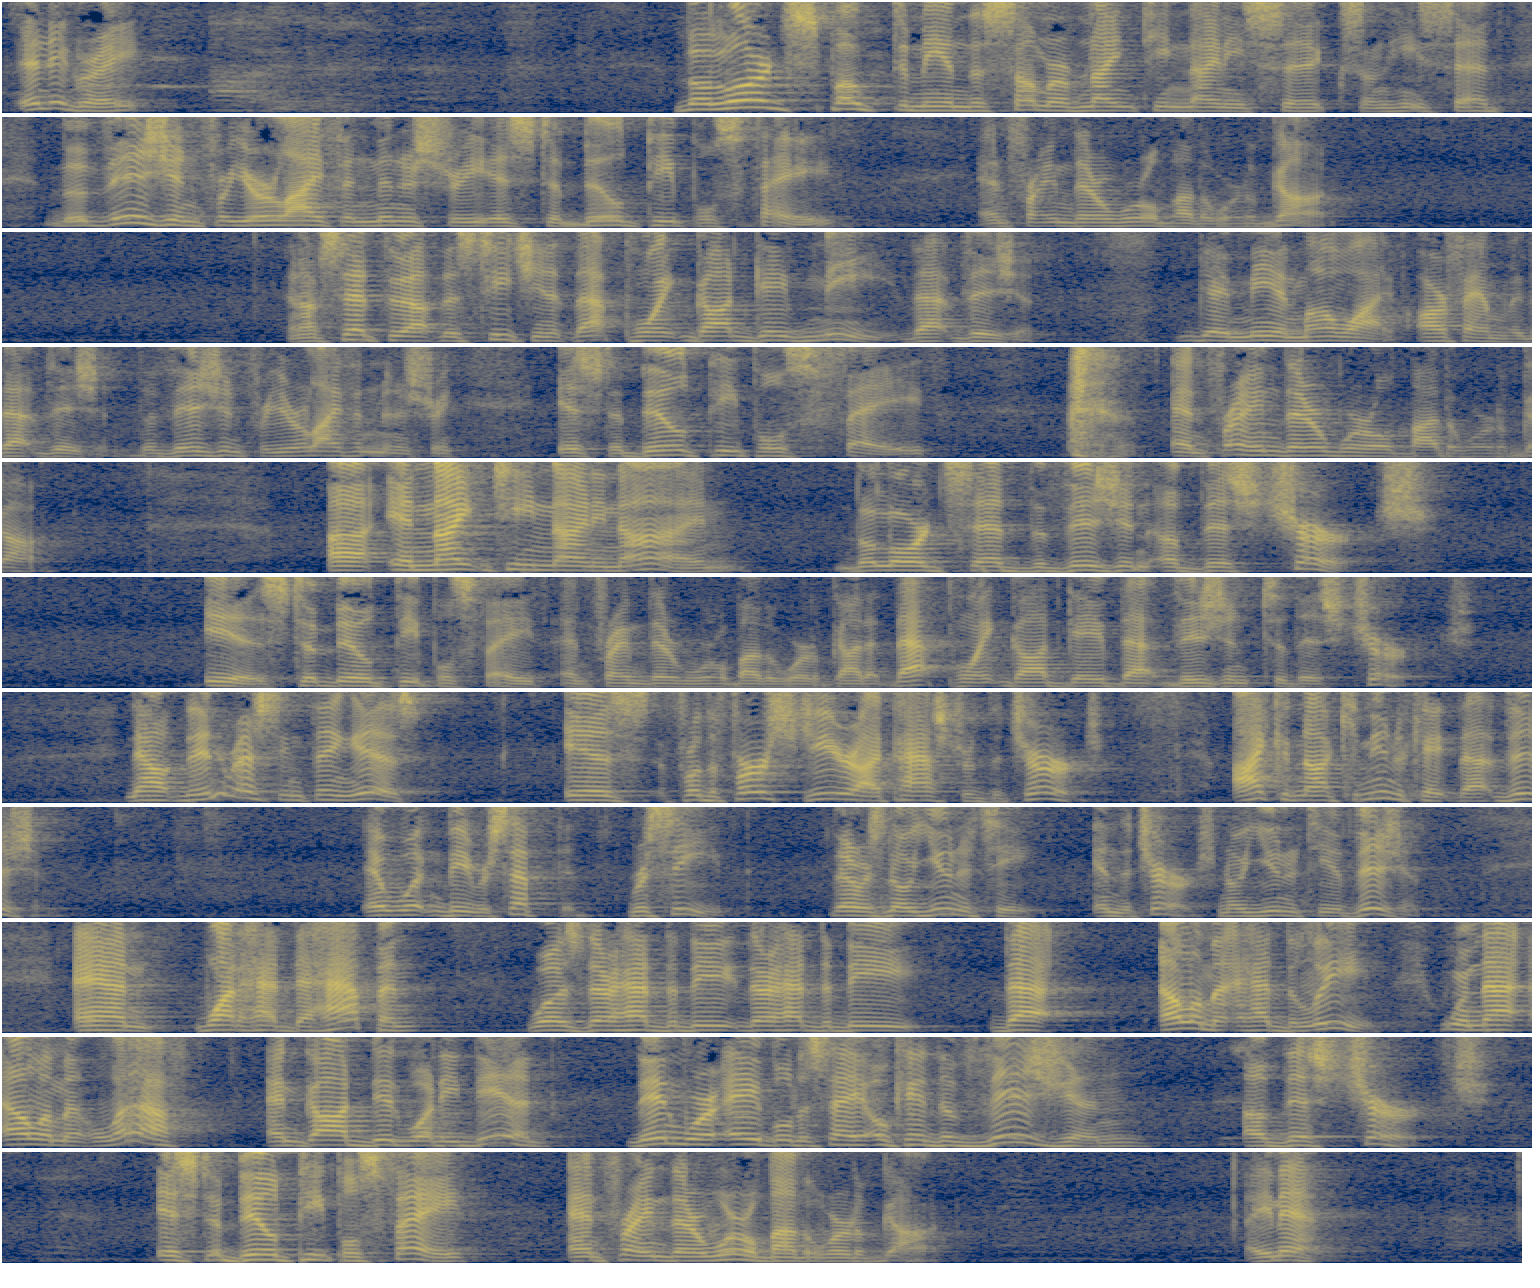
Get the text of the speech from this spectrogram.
Isn't it great? The Lord spoke to me in the summer of 1996, and He said, The vision for your life and ministry is to build people's faith and frame their world by the Word of God. And I've said throughout this teaching, at that point, God gave me that vision. He gave me and my wife, our family, that vision. The vision for your life and ministry is to build people's faith and frame their world by the Word of God. Uh, in 1999, the Lord said the vision of this church is to build people's faith and frame their world by the Word of God. At that point, God gave that vision to this church. Now, the interesting thing is, is for the first year I pastored the church, I could not communicate that vision. It wouldn't be recepted, received. There was no unity in the church, no unity of vision. And what had to happen was there had to be, there had to be, that element had to leave. When that element left and God did what he did, then we're able to say, okay, the vision of this church is to build people's faith and frame their world by the word of God. Amen.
